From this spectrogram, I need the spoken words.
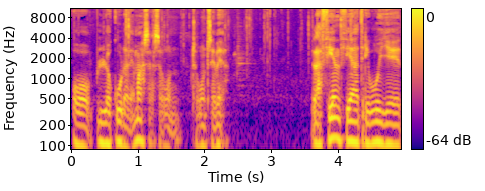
o locura de masa, según, según se vea. La ciencia atribuye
